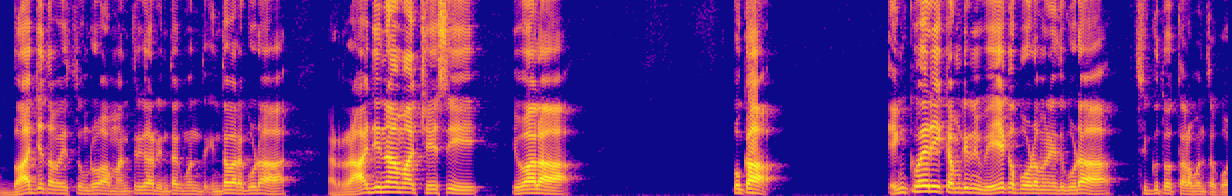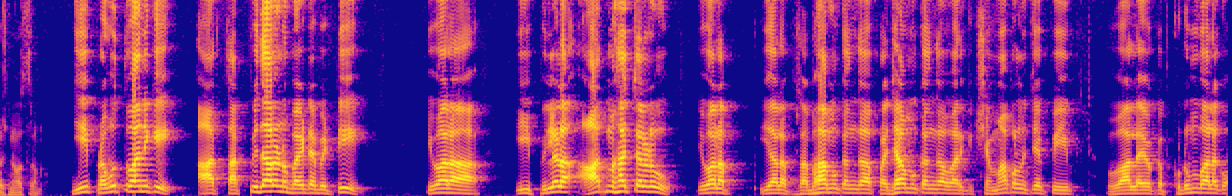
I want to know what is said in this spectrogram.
బాధ్యత వహిస్తుండ్రో ఆ మంత్రి గారు ఇంతకు మంది ఇంతవరకు కూడా రాజీనామా చేసి ఇవాళ ఒక ఎంక్వైరీ కమిటీని వేయకపోవడం అనేది కూడా సిగ్గుతో తలవంచుకోవాల్సిన అవసరం. ఈ ప్రభుత్వానికి ఆ తప్పిదాలను బయటపెట్టి ఇవాళ ఈ పిల్లల ఆత్మహత్యలను ఇవాళ ఇవాళ సభాముఖంగా ప్రజాముఖంగా వారికి క్షమాపణలు చెప్పి వాళ్ళ యొక్క కుటుంబాలకు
